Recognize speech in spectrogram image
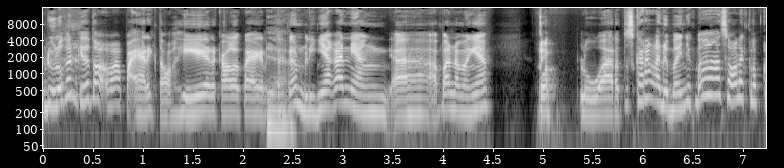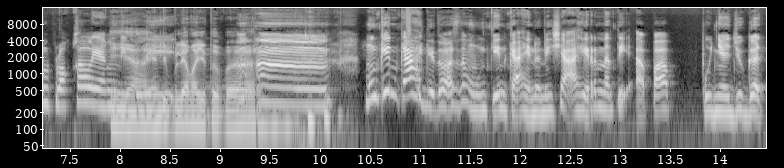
dulu kan kita tau apa Pak Erick Thohir. Kalau Pak Erick Iya. Thohir kan belinya kan yang eh, apa namanya klub luar. Terus sekarang ada banyak banget soalnya klub-klub lokal yang iya, dibeli. yang dibeli sama YouTuber. Mm-mm. mungkinkah gitu maksudnya mungkinkah Indonesia akhirnya nanti apa punya juga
